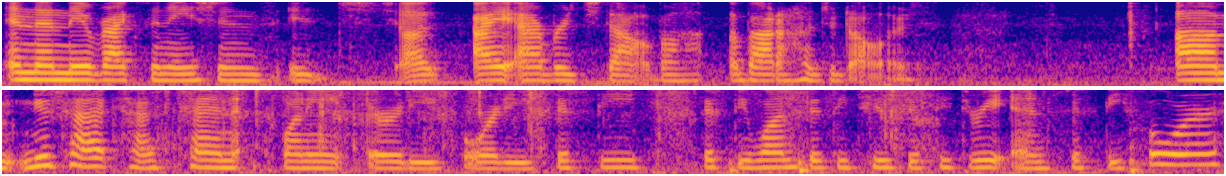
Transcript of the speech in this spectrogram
And then their vaccinations, it uh, I averaged out about, about $100. Um, New Tech has 10, 20, 30, 40, 50, 51, 52, 53, and 54.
